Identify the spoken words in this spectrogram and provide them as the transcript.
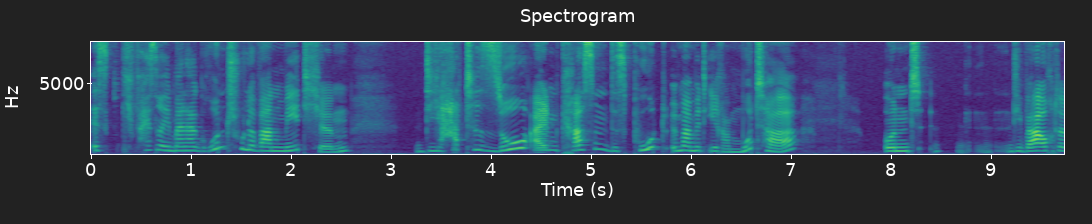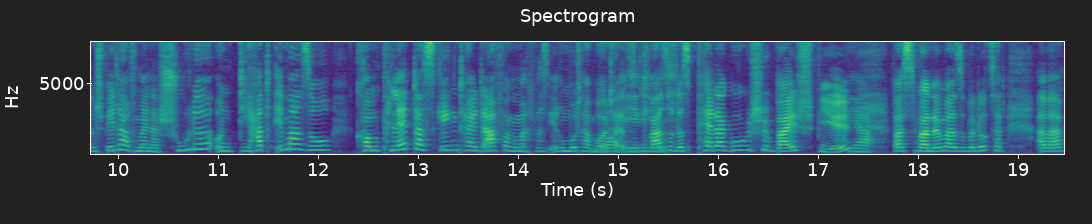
es, ich weiß noch, in meiner Grundschule war ein Mädchen, die hatte so einen krassen Disput immer mit ihrer Mutter und die war auch dann später auf meiner Schule und die hat immer so komplett das Gegenteil davon gemacht, was ihre Mutter wollte. Boah, also die war so das pädagogische Beispiel, ja. was man immer so benutzt hat. Aber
